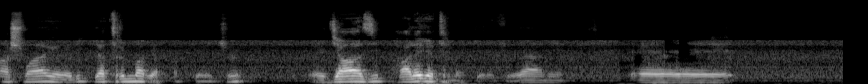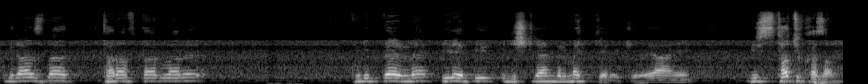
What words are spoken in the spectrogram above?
aşmaya yönelik yatırımlar yapmak gerekiyor. E, cazip hale getirmek gerekiyor. Yani e, biraz da taraftarları kulüplerle birebir ilişkilendirmek gerekiyor. Yani bir statü kazandırmak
